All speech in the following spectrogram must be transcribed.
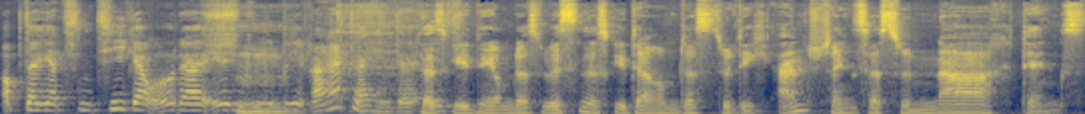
ob da jetzt ein Tiger oder irgendwie ein Pirat dahinter Das ist? geht nicht um das Wissen, es geht darum, dass du dich anstrengst, dass du nachdenkst.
